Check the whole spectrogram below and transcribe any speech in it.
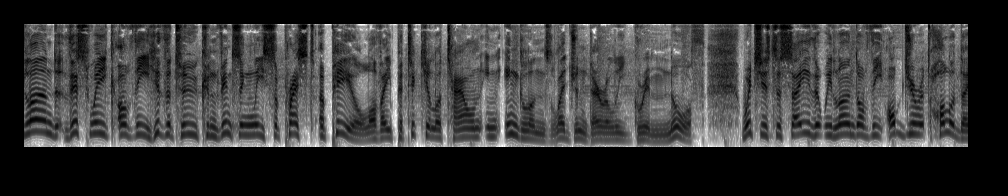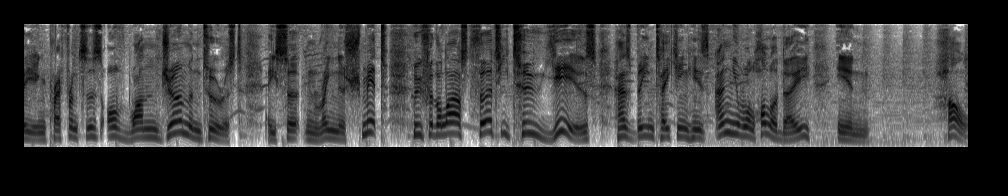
learned this week of the hitherto convincingly suppressed appeal of a particular town in England's legendarily grim north, which is to say that we learned of the obdurate holidaying preferences of one German tourist, a certain Rainer Schmidt, who for the last 32 years has been taking his annual holiday in Hull.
